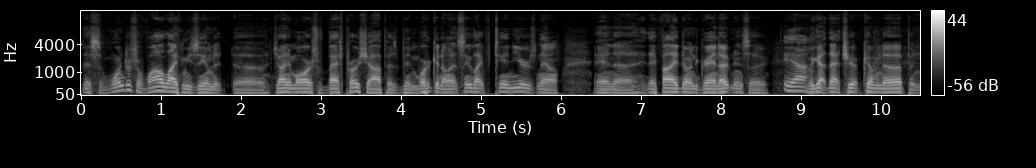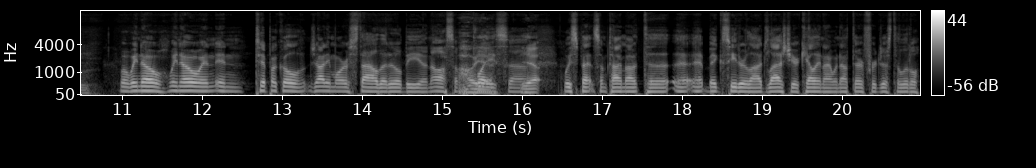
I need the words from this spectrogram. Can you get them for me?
there's a Wonders of Wildlife Museum that uh, Johnny Morris with Bass Pro Shop has been working on. It seems like for ten years now, and uh, they finally doing the grand opening. So yeah. we got that trip coming up, and Well, we know we know in, in typical Johnny Morris style that it'll be an awesome Oh, yeah. place. Uh, yeah, we spent some time out to, uh, at Big Cedar Lodge last year. Kelly and I went out there for just a little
